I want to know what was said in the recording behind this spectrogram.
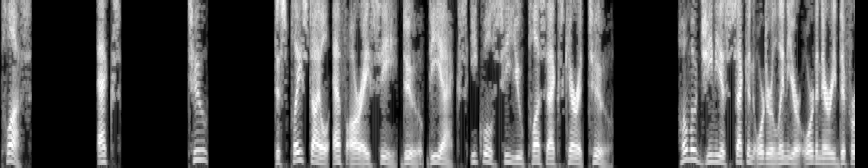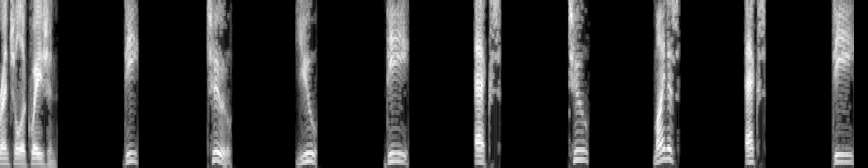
plus x 2 display style frac do dx equals cu plus x caret 2 homogeneous second order linear ordinary differential equation d 2 u d x 2 minus x d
